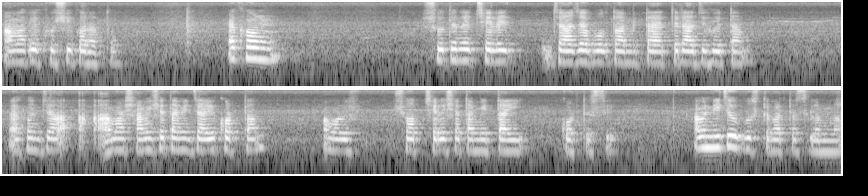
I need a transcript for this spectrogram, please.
আমাকে খুশি করাতো। এখন সতীনের ছেলে যা যা বলতো আমি তাতে রাজি হইতাম। এখন যা আমার স্বামীর সাথে আমি যাই করতাম, আমার সৎ ছেলের সাথে আমি তাই করতেছি। আমি নিজেও বুঝতে পারতেছিলাম না।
